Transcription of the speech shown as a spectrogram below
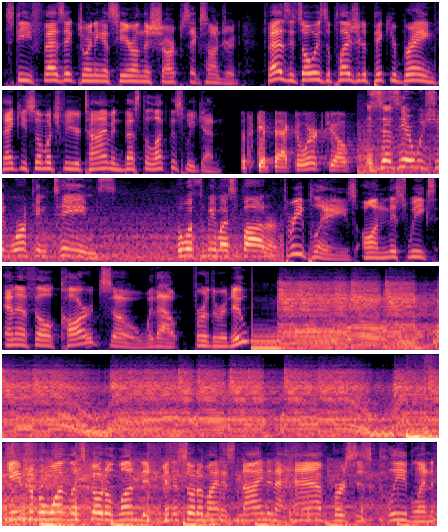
Steve Fezzik joining us here on the Sharp 600. Fez, it's always a pleasure to pick your brain. Thank you so much for your time and best of luck this weekend. Let's get back to work, Joe. It says here we should work in teams. Who wants to be my spotter? Three plays on this week's NFL card. So without further ado. Game number one, let's go to London. Minnesota minus nine and a half versus Cleveland.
